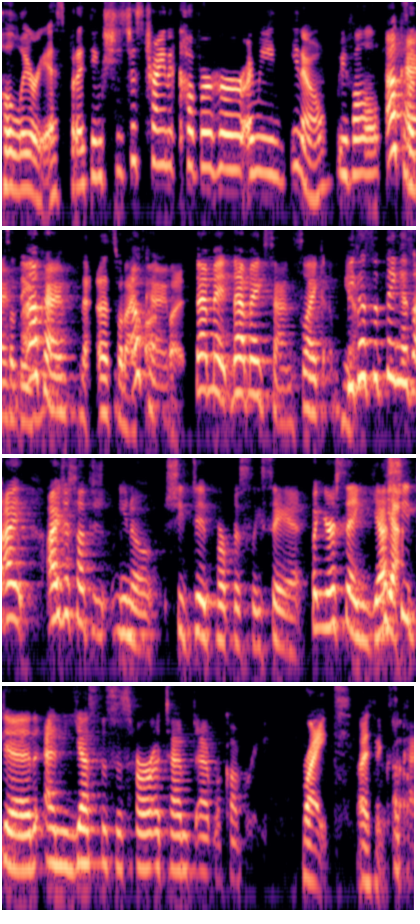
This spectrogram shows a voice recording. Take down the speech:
hilarious, but I think she's just trying to cover her. I mean, you know, we've all Okay, said something. okay. that- That's what I okay, thought. But that made that makes sense. Like Yeah. because the thing is, I I just thought that, you know she did purposely say it, but you're saying yes, Yeah. she did, and yes, this is her attempt at recovery. right, I think so. Okay.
